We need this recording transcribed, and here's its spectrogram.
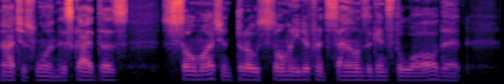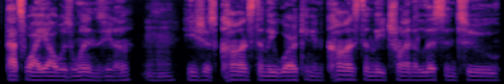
not just one. This guy does so much and throws so many different sounds against the wall that that's why he always wins. You know, he's just constantly working and constantly trying to listen to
